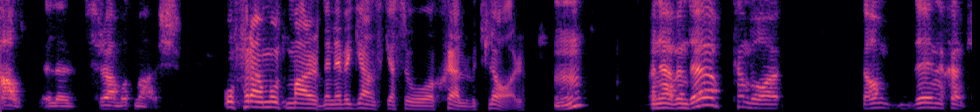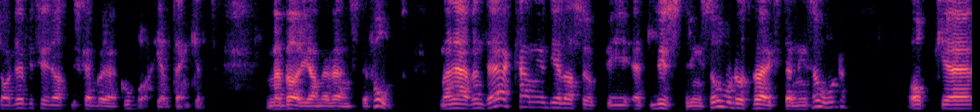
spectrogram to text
halt eller framåt marsch. Och framåt marsch, den är väl ganska så självklar. Mm. Men även det kan vara, ja, det är självklart, det betyder att vi ska börja gå helt enkelt. Med börja med vänster fot. Men även det kan ju delas upp i ett lystringsord och ett verkställningsord. Och eh,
